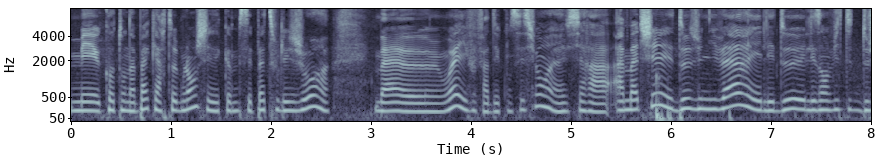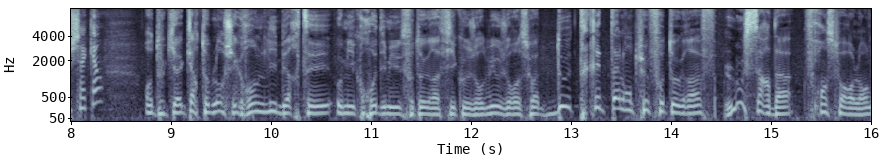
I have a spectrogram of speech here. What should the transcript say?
Mais quand on n'a pas carte blanche et comme c'est pas tous les jours, bah ouais, il faut faire des concessions, réussir à, à matcher les deux univers et les deux les envies de, de chacun. En tout cas, carte blanche et grande liberté au micro des minutes photographiques aujourd'hui où je reçois deux très talentueux photographes, Lou Sarda, François Rollands,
